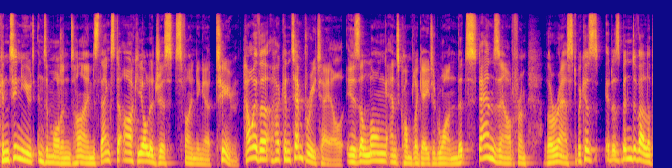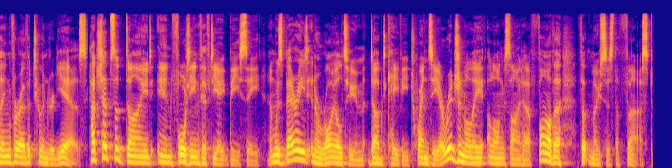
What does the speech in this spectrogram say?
continued into modern times thanks to archaeologists finding her tomb. However, her contemporary tale is a long and complicated one that stands out from the rest because it has been developing for over 200 years. Hatshepsut died in 1458 BC and was buried in a royal tomb dubbed KV20, originally alongside her father, Thutmosis I.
